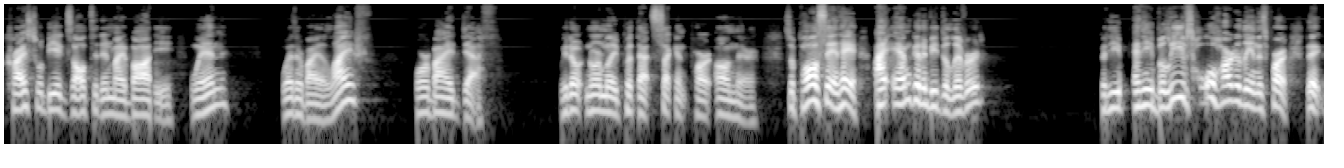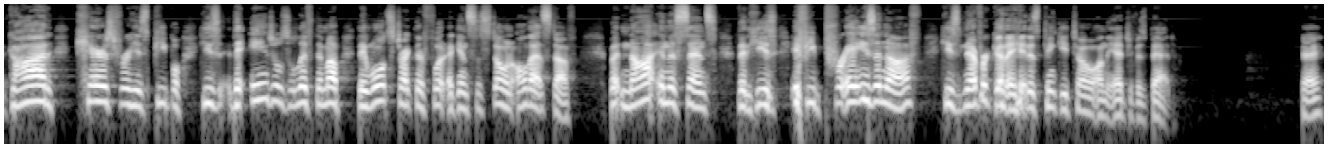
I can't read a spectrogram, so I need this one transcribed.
Christ will be exalted in my body. When? Whether by life or by death. We don't normally put that second part on there. So Paul's saying, hey, I am going to be delivered. But he and he believes wholeheartedly in this part that God cares for his people. He's the angels will lift them up. They won't strike their foot against the stone, all that stuff. But not in the sense that he's if he prays enough, he's never going to hit his pinky toe on the edge of his bed. Okay?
